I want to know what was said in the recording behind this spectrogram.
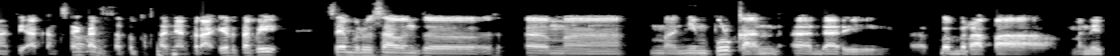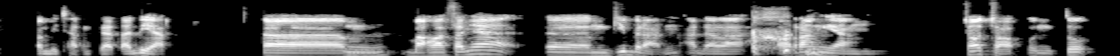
nanti akan saya kasih oh. satu pertanyaan terakhir. Tapi saya berusaha untuk uh, me menyimpulkan uh, dari uh, beberapa menit pembicaraan kita tadi ya, um, hmm. bahwasanya um, Gibran adalah orang yang cocok untuk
